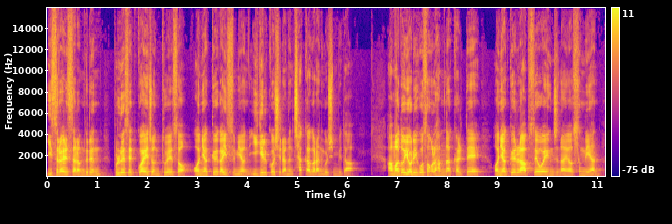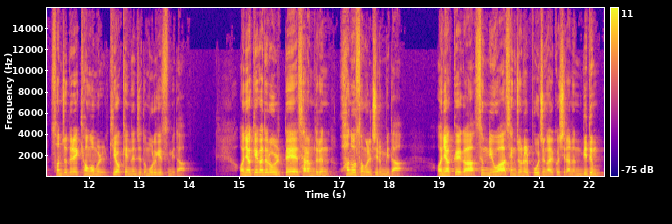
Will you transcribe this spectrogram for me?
이스라엘 사람들은 블레셋과의 전투에서 언약궤가 있으면 이길 것이라는 착각을 한 것입니다. 아마도 여리고성을 함락할 때 언약궤를 앞세워 행진하여 승리한 선조들의 경험을 기억했는지도 모르겠습니다. 언약궤가 들어올 때 사람들은 환호성을 지릅니다. 언약궤가 승리와 생존을 보증할 것이라는 믿음,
